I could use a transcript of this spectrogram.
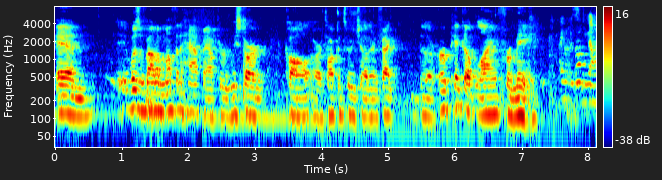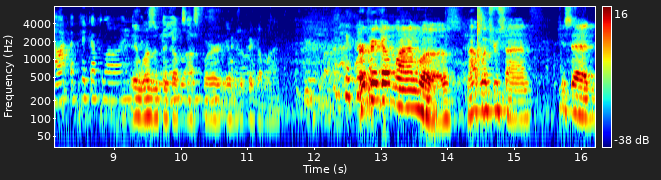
And it was about a month and a half after we started call or talking to each other. In fact, the her pickup line for me. it was not a pickup line. It was a pickup line. I swear it was a pickup line. Her pickup line was not what's your sign. She said,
